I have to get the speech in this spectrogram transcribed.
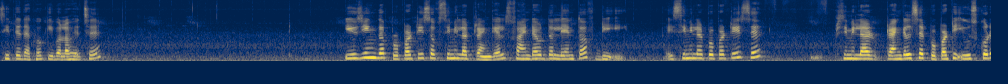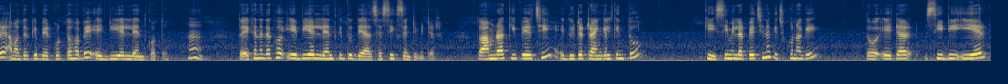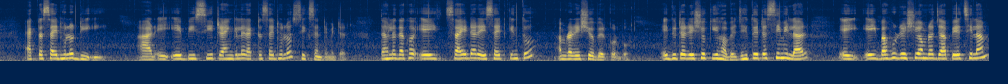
সিতে দেখো কি বলা হয়েছে using the properties of similar triangles, find out the length of DE এই সিমিলার প্রপার্টিসের সিমিলার ট্রায়াঙ্গেলসের প্রপার্টি ইউজ করে আমাদেরকে বের করতে হবে এই ডি এর লেন্থ কত হ্যাঁ? তো এখানে দেখো এ বি এর লেন্থ কিন্তু দেয়া আছে সিক্স সেন্টিমিটার তো আমরা কি পেয়েছি? এই দুইটা ট্রায়াঙ্গেল কিন্তু কি? সিমিলার পেয়েছি না কিছুক্ষণ আগেই? তো এটার সিডিই এর একটা সাইড হলো ডিই আর এই এ বি সি ট্রায়াঙ্গেলের একটা সাইড হলো সিক্স সেন্টিমিটার তাহলে দেখো এই সাইড আর এই সাইড কিন্তু আমরা রেশিও বের করব। এই দুটা রেশিও কি হবে? যেহেতু এটা সিমিলার এই এই বাহুর রেশিও আমরা যা পেয়েছিলাম,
